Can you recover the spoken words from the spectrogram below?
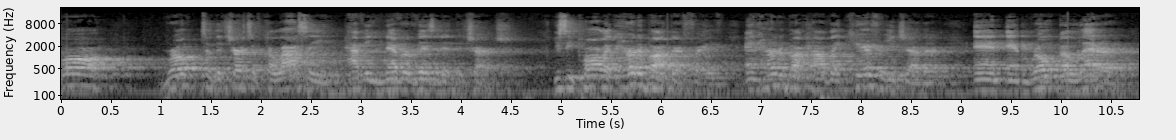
Paul wrote to the church of Colossae having never visited the church. You see, Paul had heard about their faith and heard about how they care for each other and, and wrote a letter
